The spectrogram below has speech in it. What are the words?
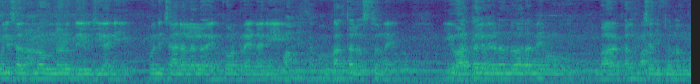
పోలీస్ అదుపులో ఉన్నాడు దేవ్జీ అని కొన్ని ఛానళ్ళలో ఎన్కౌంటర్ అయిందని వార్తలు వస్తున్నాయి. ఈ వార్తలు వినడం ద్వారా మేము బాగా కలప చెందుతున్నాము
